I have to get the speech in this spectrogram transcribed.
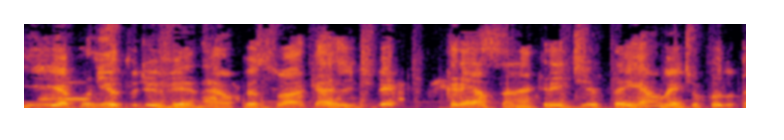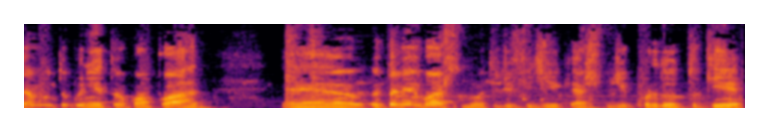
e é bonito de ver, né? Uma pessoa que a gente vê crença, né? Acredita. E realmente, o produto é muito bonito, eu concordo. É, eu também gosto muito de FDIC. Acho FDIC produto que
